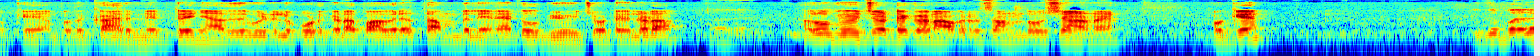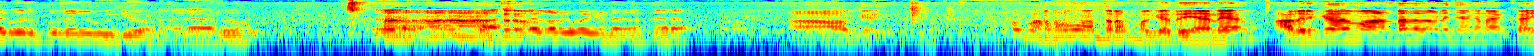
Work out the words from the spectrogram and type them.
ഓക്കെ അപ്പൊ അത് കരഞ്ഞിട്ട് ഞാൻ ഇത് വീട്ടിൽ കൊടുക്കണം. അപ്പോൾ അവരെ തമ്പലിനായിട്ട് ഉപയോഗിച്ചോട്ടെ അല്ലടാ? അത് ഉപയോഗിച്ചോട്ടെ കാരണം അവരുടെ സന്തോഷമാണ് ഓക്കെ ഇത് പല പേർക്കുള്ള ഒരു വീഡിയോ ആണ്. അല്ല? ഒരു ഓക്കെ അപ്പൊ പറഞ്ഞു മാത്രം. ഓക്കെ അത് ഞാൻ അവർക്ക് അത് വേണ്ടതാണ് ഞാൻ കൈ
